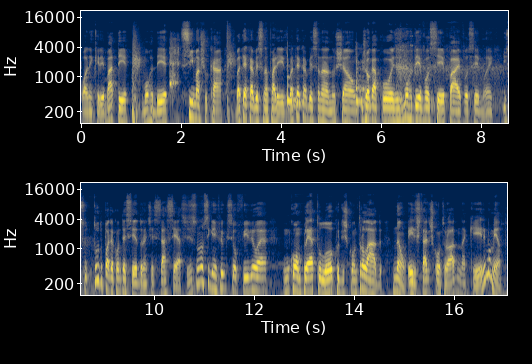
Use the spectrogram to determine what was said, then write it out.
Podem querer bater, morder, se machucar, bater a cabeça na parede, bater a cabeça na, no chão, jogar coisas, morder você, pai, você, mãe. Isso tudo pode acontecer durante esses acessos. Isso não significa que seu filho é um completo louco descontrolado. Não, ele está descontrolado naquele momento.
